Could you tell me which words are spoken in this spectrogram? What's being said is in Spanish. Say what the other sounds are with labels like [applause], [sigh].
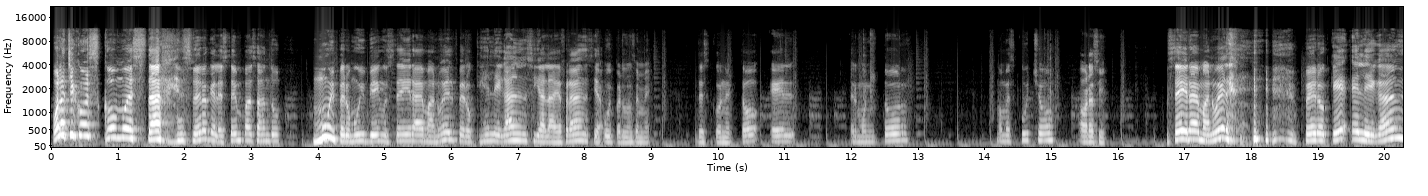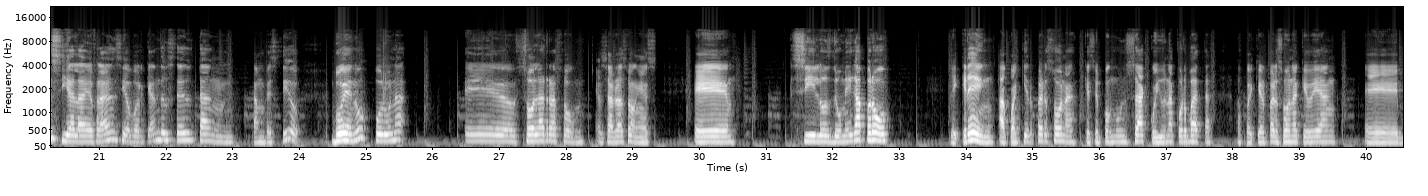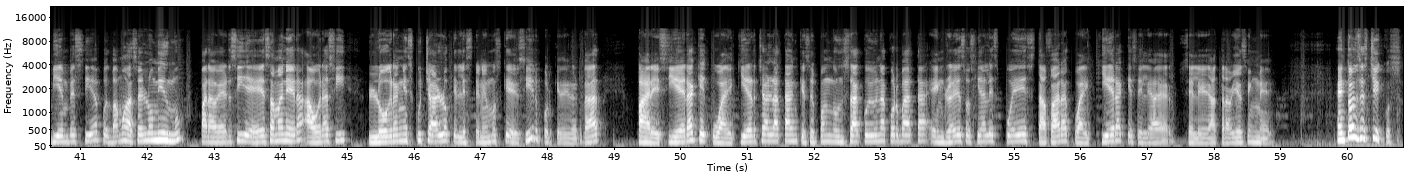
Hola chicos, ¿cómo están? [laughs] Espero que le estén pasando muy pero muy bien. Usted era Emanuel, pero qué elegancia la de Francia. Uy, perdón, se me desconectó el, el monitor. No me escucho. Ahora sí. Usted era Emanuel, [laughs] pero qué elegancia la de Francia. ¿Por qué anda usted tan, tan vestido? Bueno, por una eh, sola razón. Esa razón es eh, si los de Omega Pro le creen a cualquier persona que se ponga un saco y una corbata, a cualquier persona que vean eh, bien vestida, pues vamos a hacer lo mismo para ver si de esa manera ahora sí logran escuchar lo que les tenemos que decir, porque de verdad pareciera que cualquier charlatán que se ponga un saco y una corbata en redes sociales puede estafar a cualquiera que se le, se le atraviese en medio. Entonces, chicos,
